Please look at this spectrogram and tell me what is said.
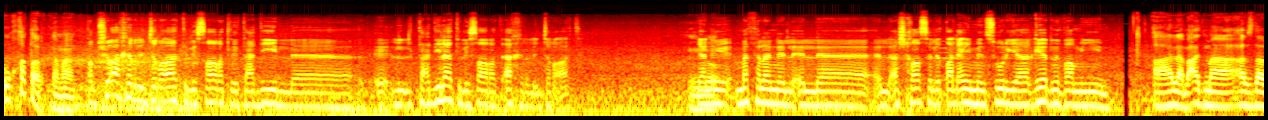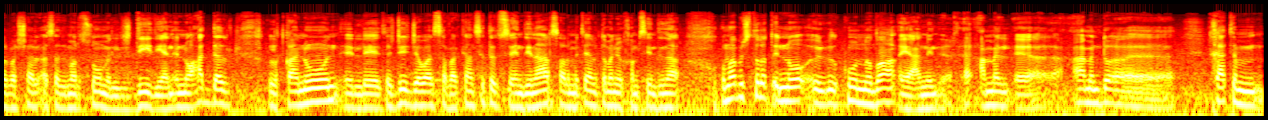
وقطر كمان. طب شو آخر الإجراءات اللي صارت لتعديل آه، التعديلات اللي صارت آخر الإجراءات؟ يعني مثلا ال ال الأشخاص اللي طالعين من سوريا غير نظاميين. آه هلا بعد ما أصدر بشار الأسد المرسوم الجديد يعني إنه عدل القانون اللي تجديد جواز السفر كان 96 دينار صار 258 دينار. وما بيشترط إنه يكون نظام يعني عمل آه، عمل دو- آه، خاتم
